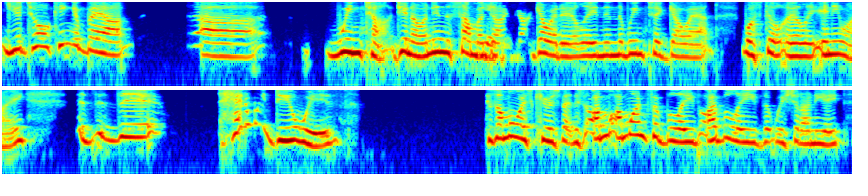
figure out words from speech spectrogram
you're talking about uh winter, you know, and in the summer yes. don't go out early, and in the winter go out well, still early anyway. There, how do we deal with because I'm always curious about this. I'm, I'm one for believe. I believe that we should only eat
